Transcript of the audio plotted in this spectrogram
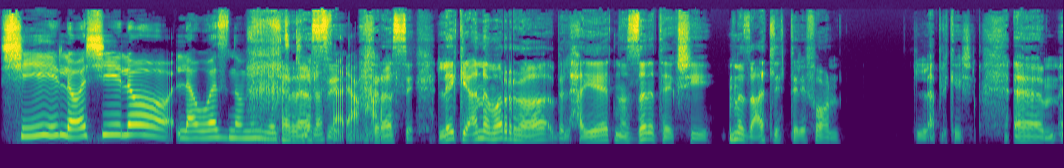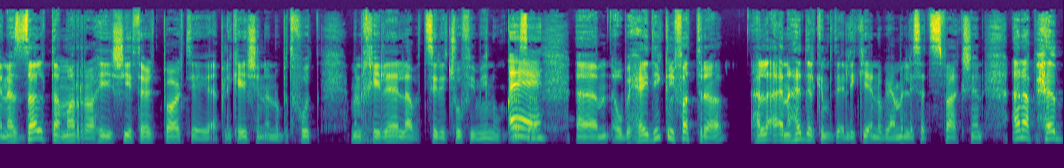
شيله شيله لو وزنه 100 كيلو صراحة. خراسي. ليكي أنا مرة بالحياة نزلت هيك شيء نزعت لي التليفون ال application نزلتها مرة. هي شيء third party application إنه بتفوت من خلالها بتصيري تشوفي مين وكذا. إيه. وبهيديك الفترة هلأ أنا هيدا اللي كنت بدي أقول لك إنه بيعمل لي satisfaction أنا بحب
